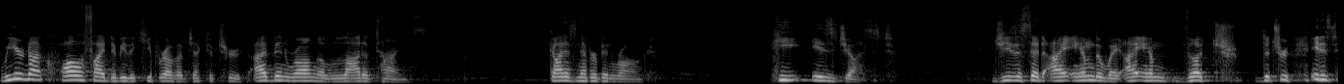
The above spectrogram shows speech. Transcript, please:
We are not qualified to be the keeper of objective truth. I've been wrong a lot of times. God has never been wrong. He is just. Jesus said, I am the way, I am the, tr- the truth. It is,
